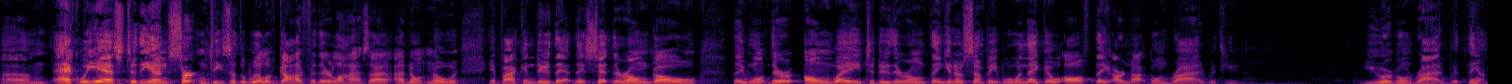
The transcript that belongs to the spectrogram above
um, acquiesce to the uncertainties of the will of God for their lives. I, I don't know if I can do that. They set their own goal. They want their own way to do their own thing. You know, some people, when they go off, they are not going to ride with you. You are going to ride with them.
